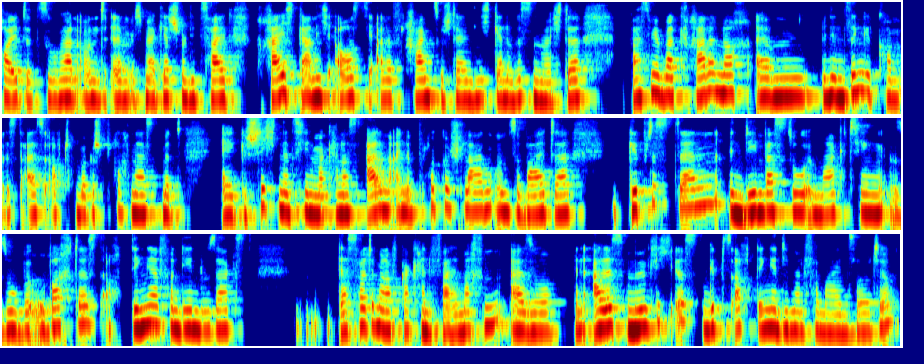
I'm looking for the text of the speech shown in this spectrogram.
heute zuhören. Und ähm, ich merke jetzt schon, die Zeit reicht gar nicht aus, dir alle Fragen zu stellen, die ich gerne wissen möchte. Was mir aber gerade noch ähm, in den Sinn gekommen ist, als du auch darüber gesprochen hast, mit äh, Geschichten erzählen, man kann aus allem eine Brücke schlagen und so weiter. Gibt es denn in dem, was du im Marketing so beobachtest, auch Dinge, von denen du sagst, das sollte man auf gar keinen Fall machen? Also, wenn alles möglich ist, gibt es auch Dinge, die man vermeiden sollte?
